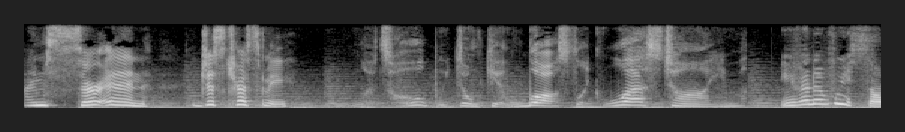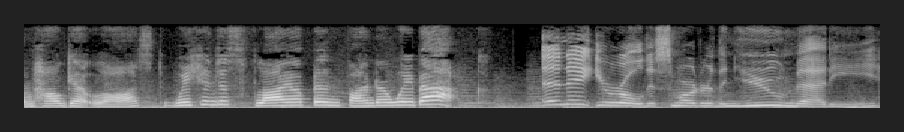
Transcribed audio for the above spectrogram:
I'm certain. Just trust me. Let's hope we don't get lost like last time. Even if we somehow get lost, we can just fly up and find our way back. An eight year old is smarter than you, Maddie.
